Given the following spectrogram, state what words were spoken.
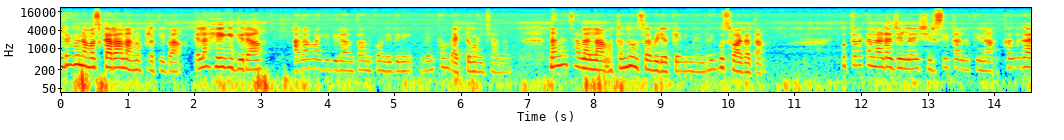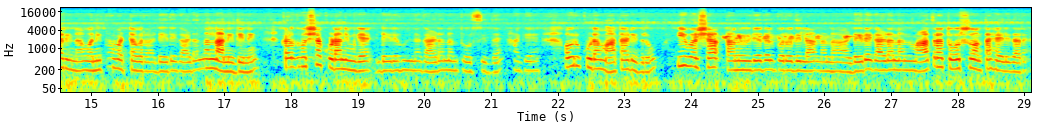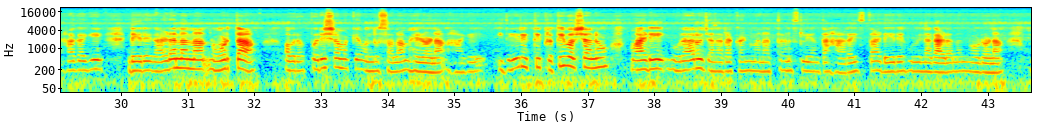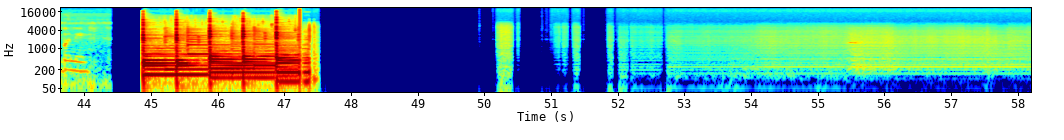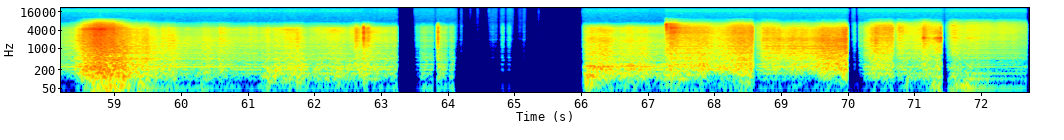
ಎಲ್ರಿಗೂ ನಮಸ್ಕಾರ, ನಾನು ಪ್ರತಿಭಾ. ಎಲ್ಲ ಹೇಗಿದ್ದೀರಾ? ಆರಾಮಾಗಿದ್ದೀರಾ ಅಂತ ಅಂದ್ಕೊಂಡಿದ್ದೀನಿ welcome back to my channel ನನ್ನ ಚಾನಲ್ನ ಮತ್ತೊಂದು ಹೊಸ ವಿಡಿಯೋಕ್ಕೆ ನಿಮ್ಮೆಲ್ಲರಿಗೂ ಸ್ವಾಗತ. ಉತ್ತರ ಕನ್ನಡ ಜಿಲ್ಲೆ ಶಿರ್ಸಿ ತಾಲೂಕಿನ ಕಲ್ಗಾರಿನ ವನಿತಾ ಭಟ್ ಅವರ ಡೇರೆ ಗಾರ್ಡನ್ನಲ್ಲಿ ನಾನಿದ್ದೀನಿ. ಕಳೆದ ವರ್ಷ ಕೂಡ ನಿಮಗೆ ಡೇರೆ ಹೂವಿನ ಗಾರ್ಡನನ್ನು ತೋರಿಸಿದ್ದೆ. ಹಾಗೆ ಅವರು ಕೂಡ ಮಾತಾಡಿದರು. ಈ ವರ್ಷ ತಾನು ವಿಡಿಯೋದಲ್ಲಿ ಬರೋದಿಲ್ಲ. ನನ್ನ ಡೇರೆ ಗಾರ್ಡನನ್ನು ಮಾತ್ರ ತೋರಿಸು ಅಂತ ಹೇಳಿದ್ದಾರೆ. ಹಾಗಾಗಿ ಡೇರೆ ಗಾರ್ಡನನ್ನು ನೋಡ್ತಾ ಅವರ ಪರಿಶ್ರಮಕ್ಕೆ ಒಂದು ಸಲಾಮ್ ಹೇಳೋಣ. ಹಾಗೆ ಇದೇ ರೀತಿ ಪ್ರತಿ ವರ್ಷವೂ ಮಾಡಿ ನೂರಾರು ಜನರ ಕಣ್ಮನ ತಣಿಸ್ಲಿ ಅಂತ ಹಾರೈಸ್ತಾ ಡೇರೆ ಹೂವಿನ ಗಾರ್ಡನನ್ನು ನೋಡೋಣ. ಬನ್ನಿ.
